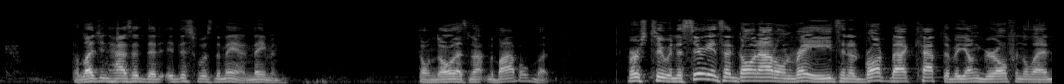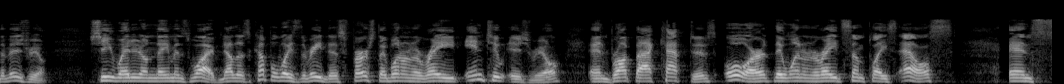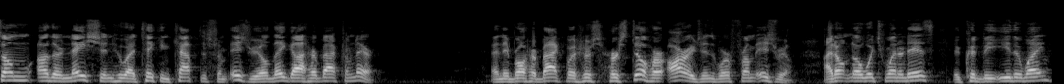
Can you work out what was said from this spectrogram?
The legend has it that it, this was the man, Naaman. Don't know, that's not in the Bible, but. Verse 2, And the Syrians had gone out on raids and had brought back captive a young girl from the land of Israel. She waited on Naaman's wife. Now there's a couple ways to read this. First, they went on a raid into Israel and brought back captives, or they went on a raid someplace else and some other nation who had taken captives from Israel, they got her back from there and they brought her back, but her, her still her origins were from Israel. I don't know which one it is. It could be either way.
